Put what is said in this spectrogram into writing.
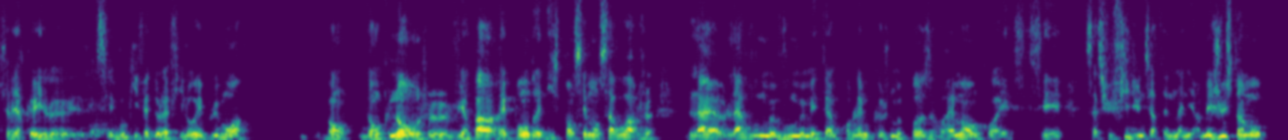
Ça veut dire que c'est vous qui faites de la philo et plus moi. Bon, donc non, je ne viens pas répondre et dispenser mon savoir. Là, là vous, me, vous me mettez un problème que je me pose vraiment, quoi. Et c'est, ça suffit d'une certaine manière. Mais juste un mot.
